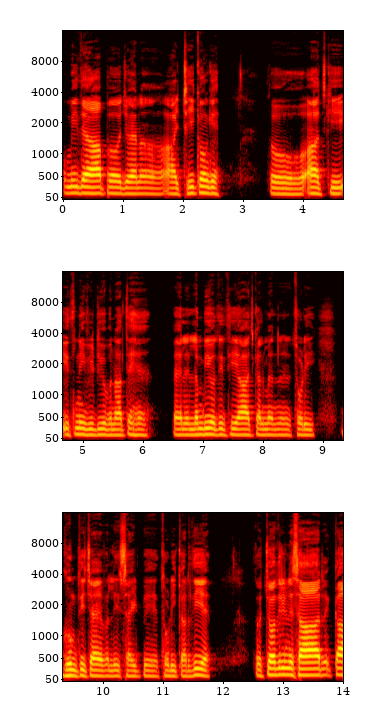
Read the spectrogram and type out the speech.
उम्मीद है आप जो है ना, आज ठीक होंगे। तो आज की इतनी वीडियो बनाते हैं। पहले लंबी होती थी, आजकल मैंने थोड़ी घूमती चाय वाली साइड पे थोड़ी कर दी है। तो चौधरी निसार का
